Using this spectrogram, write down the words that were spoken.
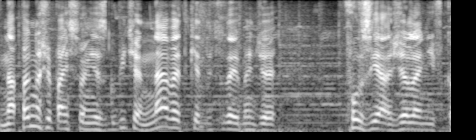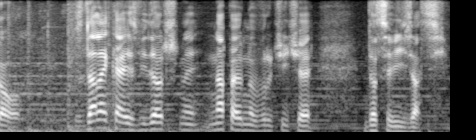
Na pewno się Państwo nie zgubicie, nawet kiedy tutaj będzie fuzja zieleni w koło. Z daleka jest widoczny, na pewno wrócicie do cywilizacji.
